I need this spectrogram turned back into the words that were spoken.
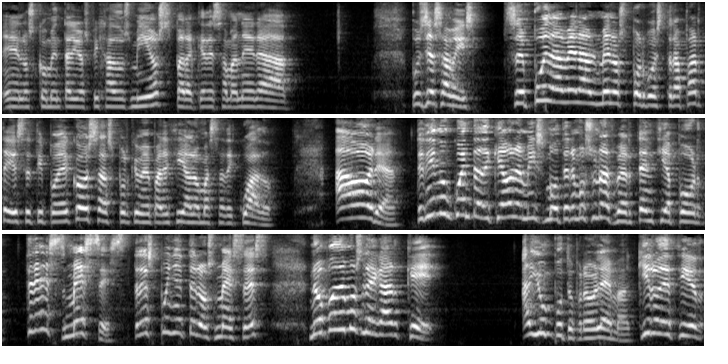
en los comentarios fijados míos para que de esa manera pues ya sabéis, se pueda ver al menos por vuestra parte y este tipo de cosas porque me parecía lo más adecuado. Ahora, teniendo en cuenta de que ahora mismo tenemos una advertencia por tres meses, tres puñeteros meses, no podemos negar que hay un puto problema. Quiero decir,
